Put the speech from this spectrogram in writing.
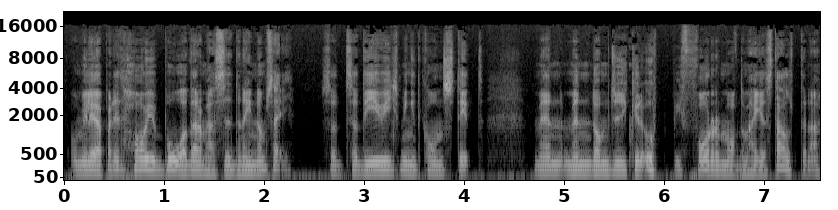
Och Miljöpartiet har ju båda de här sidorna inom sig. Så, så det är ju liksom inget konstigt. Men, men de dyker upp i form av de här gestalterna.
